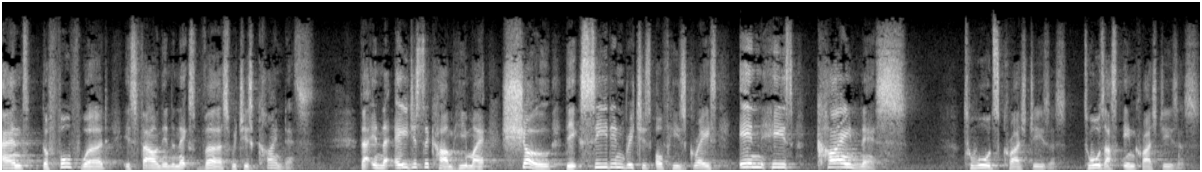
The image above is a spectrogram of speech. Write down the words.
And the fourth word is found in the next verse, which is kindness. That in the ages to come, he might show the exceeding riches of his grace in his kindness towards Christ Jesus, towards us in Christ Jesus.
